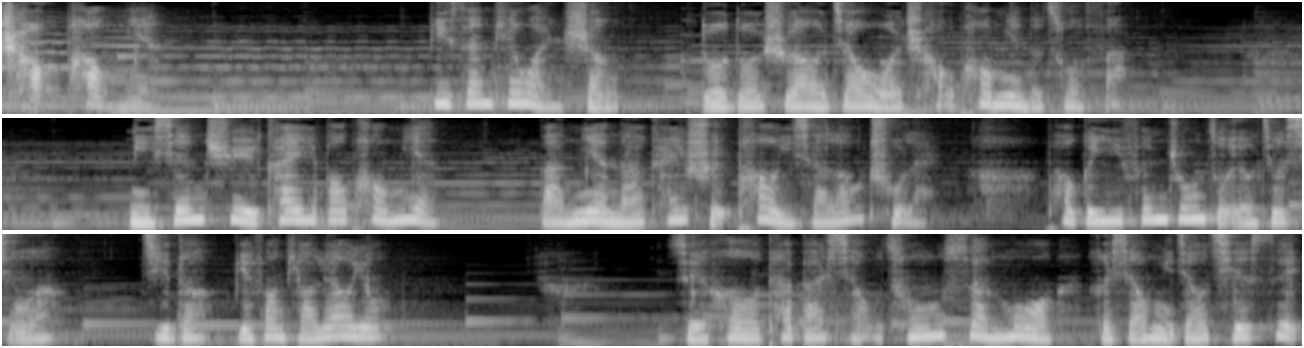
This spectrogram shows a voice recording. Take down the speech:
炒泡面。第三天晚上，多多说要教我炒泡面的做法。你先去开一包泡面，把面拿开水泡一下，捞出来，泡个一分钟左右就行了。记得别放调料哟。随后，他把小葱、蒜末和小米椒切碎，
